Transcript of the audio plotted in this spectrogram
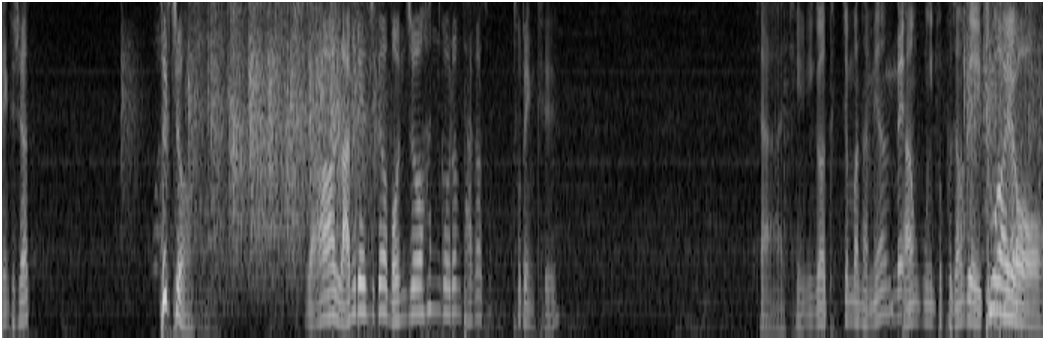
뱅크샷. 득점. 야, 라미레즈가 먼저 한 걸음 다가서 투뱅크. 자, 지금 이거 득점만 하면 네. 다음 공이 또 보장되어 있거든요. 좋아요.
